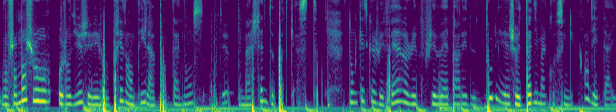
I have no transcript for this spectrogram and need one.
Bonjour, bonjour. Aujourd'hui, je vais vous présenter la bande-annonce de ma chaîne de podcast. Donc, qu'est-ce que je vais faire? Je vais parler de tous les jeux d'Animal Crossing en détail.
